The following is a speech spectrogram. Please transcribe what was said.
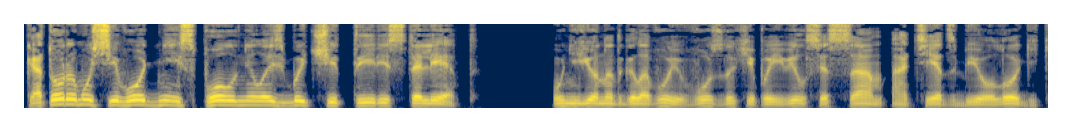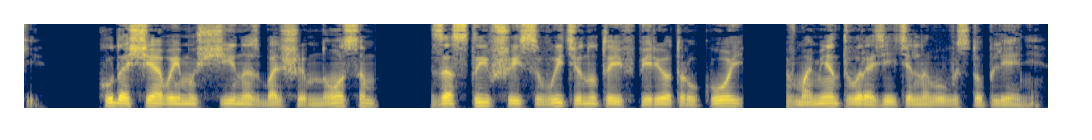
которому сегодня исполнилось бы 400 лет». У нее над головой в воздухе появился сам отец биологики, худощавый мужчина с большим носом, застывший с вытянутой вперед рукой в момент выразительного выступления.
